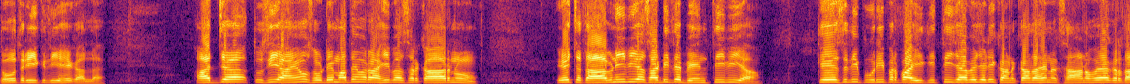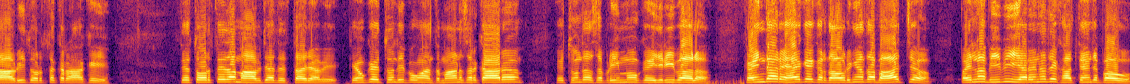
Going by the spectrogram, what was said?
2 ਤਰੀਕ ਦੀ ਇਹ ਗੱਲ ਹੈ। ਅੱਜ ਤੁਸੀਂ ਆਏ ਹੋ ਤੁਹਾਡੇ ਮਾਧਿਅਮ ਰਾਹੀਂ ਬਸ ਸਰਕਾਰ ਨੂੰ। ਇਹ ਚੇਤਾਵਨੀ ਵੀ ਆ ਸਾਡੀ ਤੇ ਬੇਨਤੀ ਵੀ ਆ। ਕਿ ਇਸ ਦੀ ਪੂਰੀ ਭਰਪਾਈ ਕੀਤੀ ਜਾਵੇ ਜਿਹੜੀ ਕਣਕਾਂ ਦਾ ਇਹ ਨੁਕਸਾਨ ਹੋਇਆ ਗਰਦਾਵਰੀ ਤੁਰਤ ਕਰਾ ਕੇ ਤੇ ਤੁਰਤੇ ਦਾ ਮੁਆਵਜ਼ਾ ਦਿੱਤਾ ਜਾਵੇ। ਕਿਉਂਕਿ ਇੱਥੋਂ ਦੀ ਭਗਵੰਤ ਮਾਨ ਸਰਕਾਰ ਇੱਥੋਂ ਦਾ ਸੁਪਰੀਮੋ ਕੇਜਰੀਵਾਲ ਕਹਿੰਦਾ ਰਿਹਾ ਕਿ ਗਰਦੌਰੀਆਂ ਤਾਂ ਬਾਅਦ ਚ ਪਹਿਲਾਂ 20 ਹਜ਼ਾਰ ਇਹਨਾਂ ਦੇ ਖਾਤਿਆਂ 'ਚ ਪਾਓ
